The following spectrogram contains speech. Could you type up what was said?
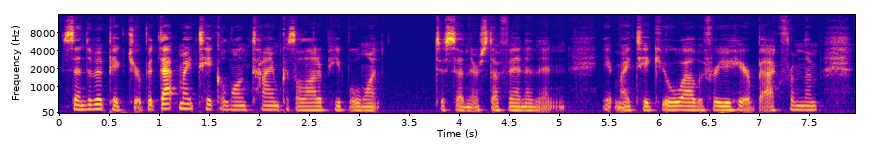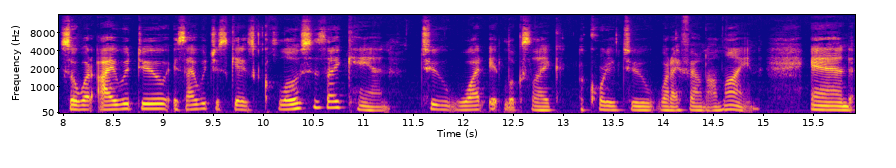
send them a picture. But that might take a long time because a lot of people want to send their stuff in and then it might take you a while before you hear back from them. So what I would do is I would just get as close as I can to what it looks like according to what I found online. And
